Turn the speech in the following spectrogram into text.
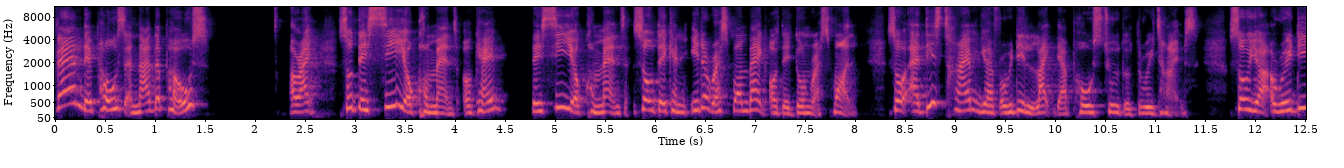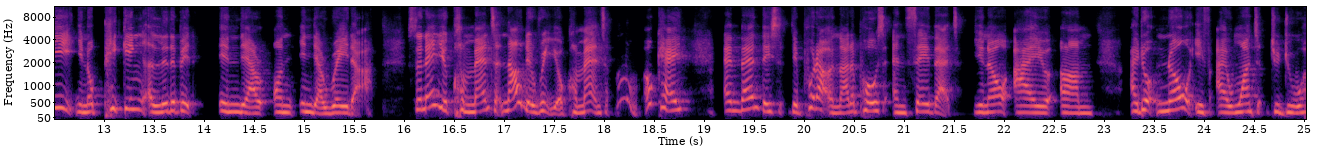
Then they post another post. All right. So they see your comment. Okay they see your comment so they can either respond back or they don't respond. So at this time you have already liked their post two to three times. So you're already you know picking a little bit in their on in their radar. So then you comment now they read your comment oh, okay. And then they, they put out another post and say that you know i um i don't know if i want to do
